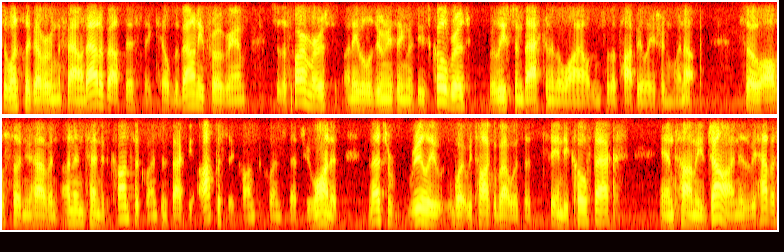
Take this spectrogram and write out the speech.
So once the government found out about this, they killed the bounty program. So the farmers, unable to do anything with these cobras, released them back into the wild, and so the population went up. So all of a sudden you have an unintended consequence, in fact, the opposite consequence that you wanted. And that's really what we talk about with Sandy Koufax and Tommy John, is we have a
